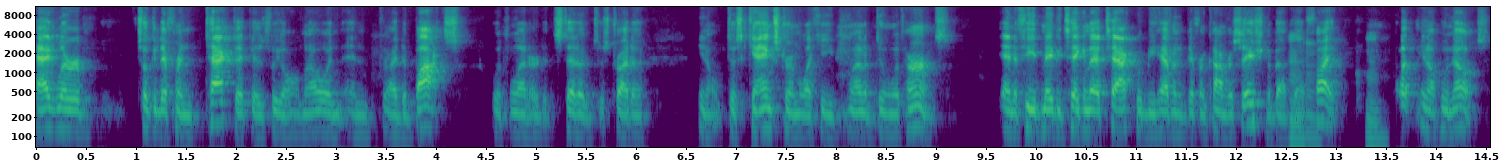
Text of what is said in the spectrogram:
Hagler took a different tactic, as we all know, and, and tried to box with Leonard instead of just try to, you know, just gangster him like he wound up doing with Hearns. And if he'd maybe taken that tack, we'd be having a different conversation about mm-hmm. that fight. Mm-hmm. But you know, who knows?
